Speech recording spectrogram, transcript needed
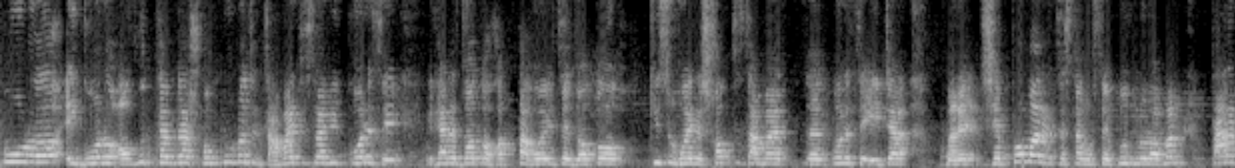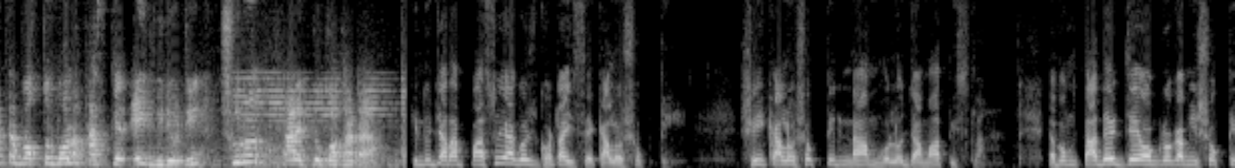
পুরো এই গণ অভ্যুত্থানটা সম্পূর্ণ যে জামায়াত ইসলামী করেছে, এখানে যত হত্যা হয়েছে, যত কিছু হয়েছে সবচেয়ে জামায়াত করেছে, এইটা মানে সে প্রমাণের চেষ্টা করছে ফজলুর রহমান। তার একটা বক্তব্য হলো আজকের এই ভিডিওটি। শুনুন তার একটু কথাটা। কিন্তু যারা পাঁচই আগস্ট ঘটাইছে কালো শক্তি সেই কালো শক্তির নাম হলো জামাত ইসলাম। এবং তাদের যে অগ্রগামী শক্তি,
